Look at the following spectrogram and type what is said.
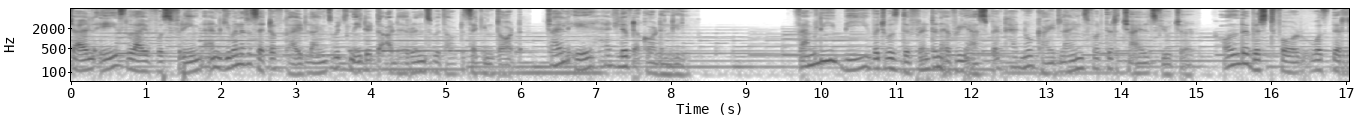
Child A's life was framed and given as a set of guidelines which needed the adherence without a second thought. Child A had lived accordingly. Family B, which was different in every aspect, had no guidelines for their child's future. All they wished for was their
